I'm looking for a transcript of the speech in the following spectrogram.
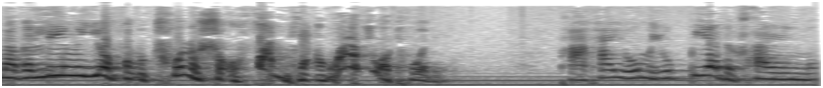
那个林一峰除了收范天华做徒弟，他还有没有别的传人呢？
